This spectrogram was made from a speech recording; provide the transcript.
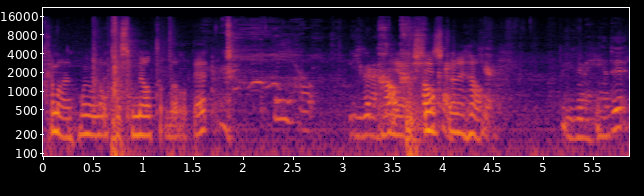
come on, we'll let this melt a little bit. We help. You're gonna help. Yeah, she's okay. gonna help. Here. You're gonna hand it.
